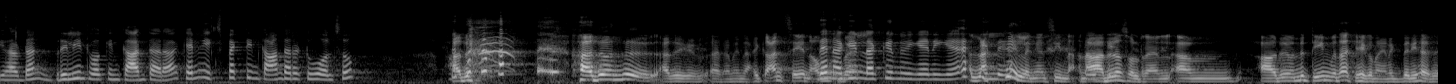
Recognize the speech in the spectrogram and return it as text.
you have done brilliant work in kantara. Can we expect in kantara 2 also? அது அது வந்து அது I mean I can say now then again luck ன்னுவீங்க நீங்க லக்கு இல்லைங்க. சி நான் அதுதான் சொல்றேன். Um, அது வந்து டீம் தான் கேட்கணும் எனக்கு தெரியாது.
